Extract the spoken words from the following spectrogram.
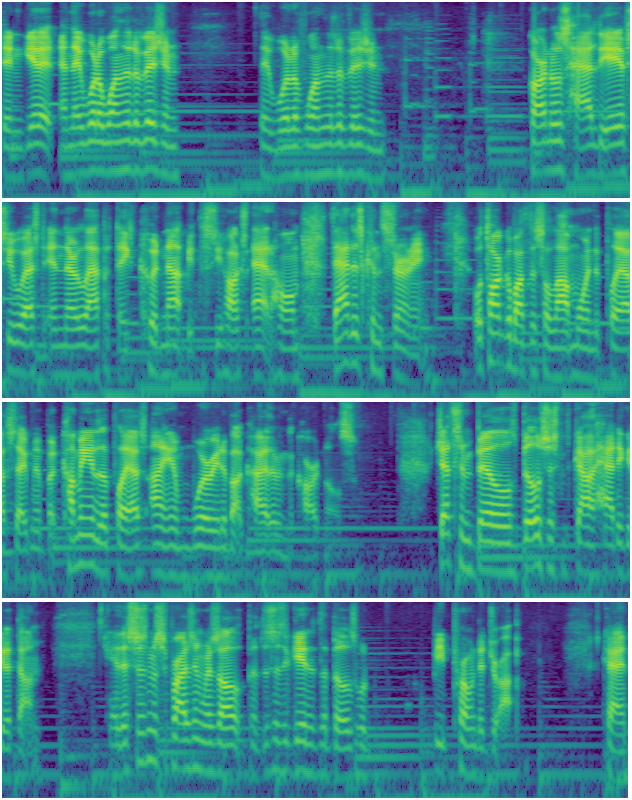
didn't get it, and they would have won the division they would have won the division. Cardinals had the AFC West in their lap, but they could not beat the Seahawks at home. That is concerning. We'll talk about this a lot more in the playoff segment, but coming into the playoffs, I am worried about Kyler and the Cardinals. Jets and Bills. Bills just got had to get it done. Okay, this isn't a surprising result, but this is a game that the Bills would be prone to drop. Okay,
